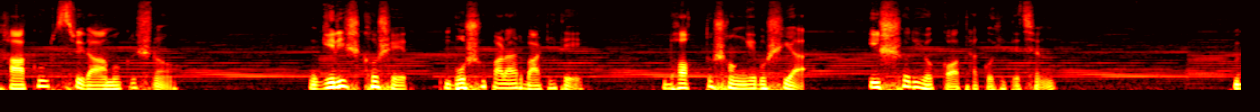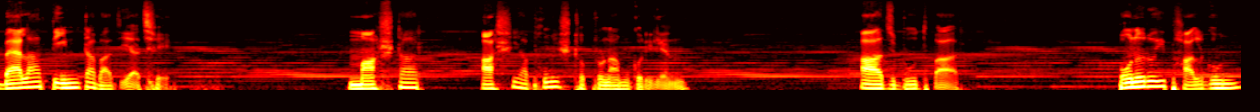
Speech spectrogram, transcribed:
ঠাকুর শ্রীরামকৃষ্ণ। গিরিশ ঘোষের বসুপাড়ার বাটিতে ভক্ত সঙ্গে বসিয়া ঈশ্বরীয় কথা কহিতেছেন। বেলা তিনটা বাজিয়াছে। মাস্টার আসিয়া ভূমিষ্ঠ প্রণাম করিলেন। আজ বুধবার, পনেরোই ফাল্গুন,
